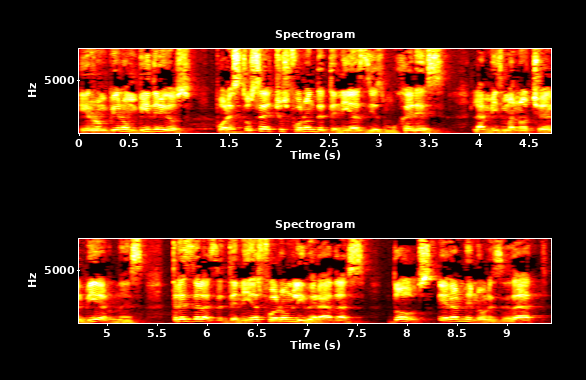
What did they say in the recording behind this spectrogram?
y rompieron vidrios. Por estos hechos fueron detenidas 10 mujeres. La misma noche del viernes, tres de las detenidas fueron liberadas, dos eran menores de edad.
